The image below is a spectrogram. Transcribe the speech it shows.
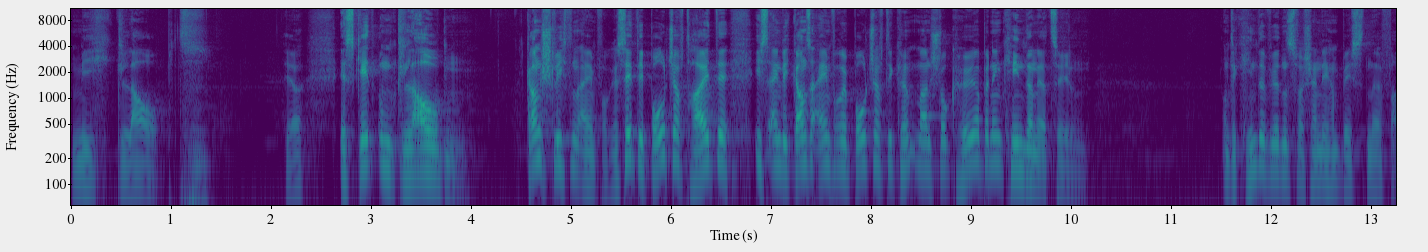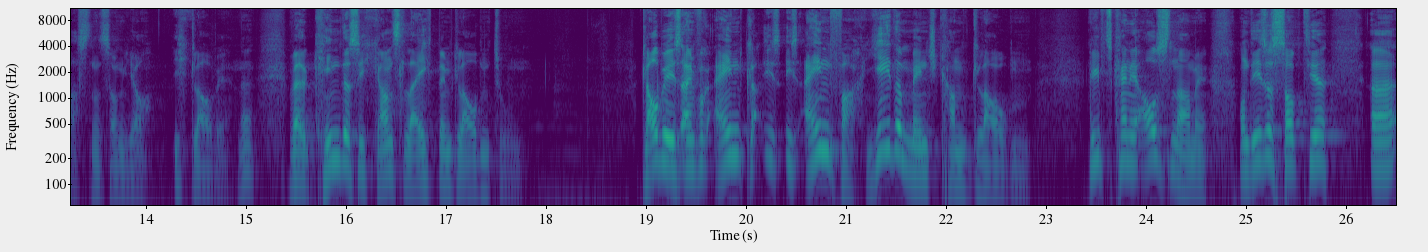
mich glaubt. Ja, es geht um Glauben. Ganz schlicht und einfach. Ihr seht, die Botschaft heute ist eigentlich ganz einfache Botschaft, die könnte man einen Stock höher bei den Kindern erzählen. Und die Kinder würden es wahrscheinlich am besten erfassen und sagen, ja, ich glaube. Ne? Weil Kinder sich ganz leicht beim Glauben tun. Glaube ist einfach, ein, ist, ist einfach. Jeder Mensch kann glauben. Gibt es keine Ausnahme. Und Jesus sagt hier, äh,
